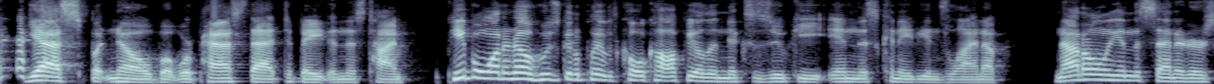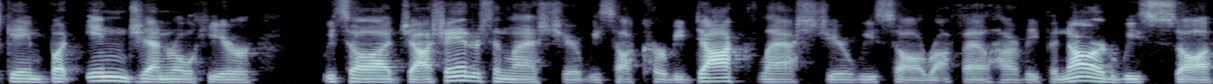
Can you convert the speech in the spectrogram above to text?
yes, but no, but we're past that debate in this time. People want to know who's going to play with Cole Caufield and Nick Suzuki in this Canadiens lineup, not only in the Senators game, but in general here. We saw Josh Anderson last year. We saw Kirby Dach last year. We saw Rafaël Harvey Pinard. We saw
